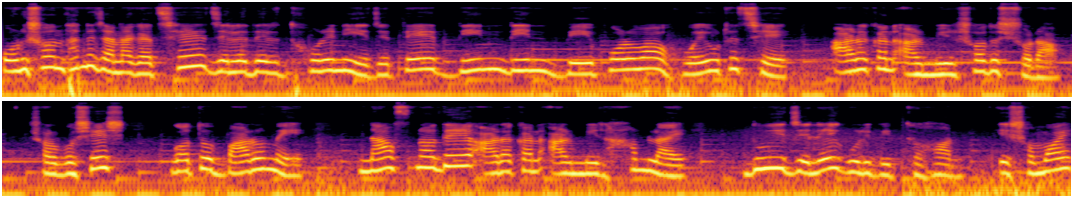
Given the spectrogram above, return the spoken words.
অনুসন্ধানে জানা গেছে, জেলেদের ধরে নিয়ে যেতে দিন দিন বেপরোয়া হয়ে উঠেছে আরাকান আর্মির সদস্যরা। সর্বশেষ, গত বারো মে নাফ নদে আরাকান আর্মির হামলায় দুই জেলে গুলিবিদ্ধ হন। এ সময়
